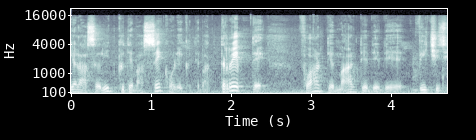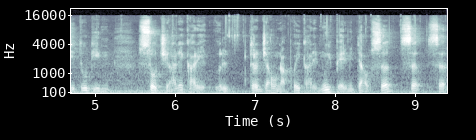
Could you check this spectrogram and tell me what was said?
el a sărit câteva secole, câteva trepte foarte mari de, de, de vicisitudini sociale care îl trăgeau înapoi, care nu-i permiteau să, să, să.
